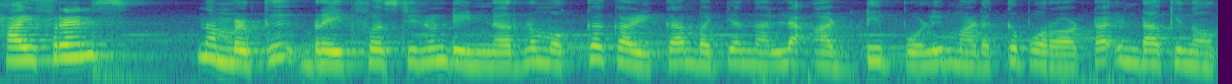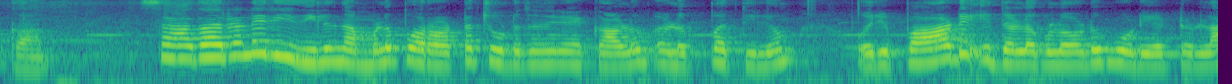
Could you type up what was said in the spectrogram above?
ഹായ് ഫ്രണ്ട്സ് നമ്മൾക്ക് ബ്രേക്ക്ഫാസ്റ്റിനും ഡിന്നറിനും ഒക്കെ കഴിക്കാൻ പറ്റിയ നല്ല അടിപൊളി മടക്ക് പൊറോട്ട ഉണ്ടാക്കി നോക്കാം. സാധാരണ രീതിയിൽ നമ്മൾ പൊറോട്ട ചുടുന്നതിനേക്കാളും എളുപ്പത്തിലും ഒരുപാട് ഇതളുകളോടും കൂടിയിട്ടുള്ള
